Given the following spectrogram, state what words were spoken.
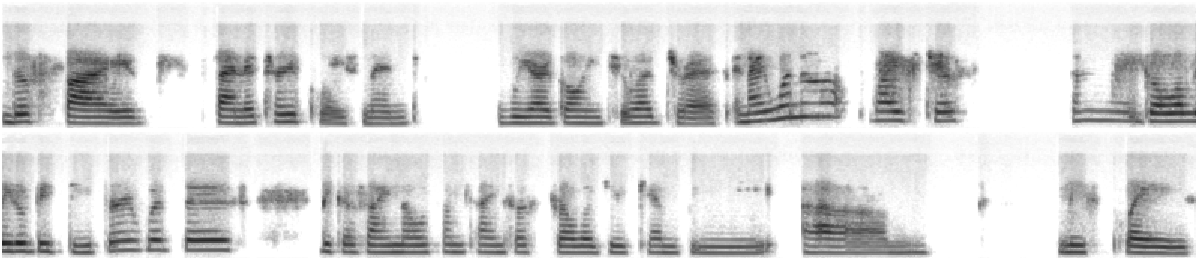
the five planetary placement we are going to address. And I want to like just um, go a little bit deeper with this because I know sometimes astrology can be um, misplaced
